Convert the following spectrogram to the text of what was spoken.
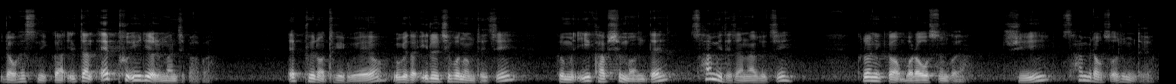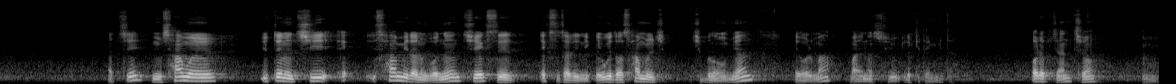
이라고 했으니까 일단 f1이 얼마인지 봐봐. f1은 어떻게 구해요? 여기다 1을 집어넣으면 되지? 그러면 이 값이 뭔데? 3이 되잖아, 그지? 그러니까 뭐라고 쓴 거야? g 3이라고 써주면 돼요. 맞지? 그럼 3을 이때는 g 3이라는 거는 gx의 x 자리니까 여기다 3을 지- 집어넣으면 내가 얼마? 마이너스 6 이렇게 됩니다. 어렵지 않죠? 음.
